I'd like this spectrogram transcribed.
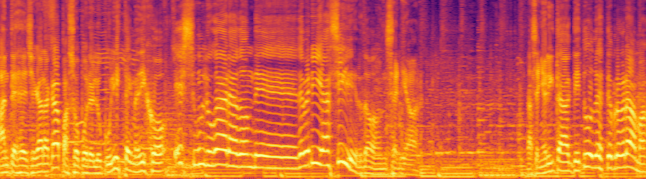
Antes de llegar acá pasó por el oculista y me dijo, es un lugar a donde deberías ir, don señor. La señorita actitud de este programa,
